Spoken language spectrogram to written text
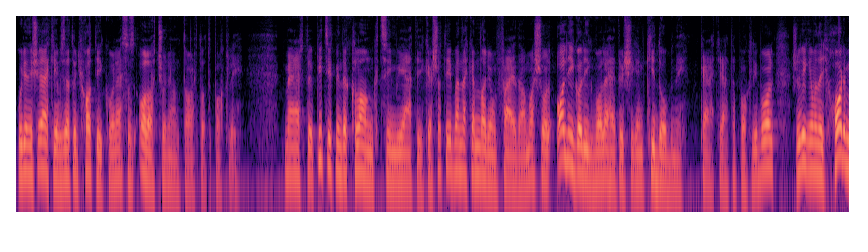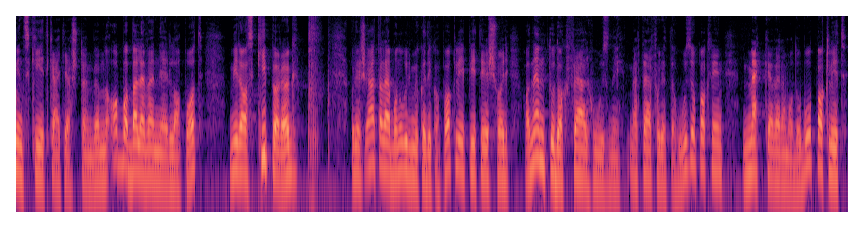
Ugyanis elképzelhető, hogy hatékony lesz az alacsonyan tartott pakli. Mert picit, mint a Clank című játék esetében nekem nagyon fájdalmas, hogy alig-alig van lehetőségem kidobni kártyát a pakliból, és végén van egy 32 kártyás tömböm, na abba belevenni egy lapot, mire az kipörög, ugyanis általában úgy működik a paklépítés, hogy ha nem tudok felhúzni, mert elfogyott a húzópaklim, megkeverem a dobópaklit,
